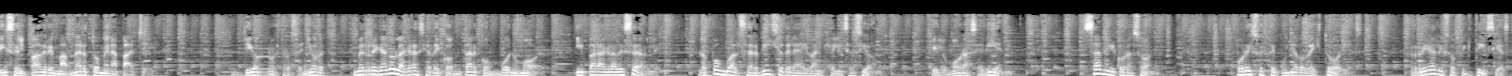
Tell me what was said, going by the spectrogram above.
Dice el padre Mamerto Menapache. Dios nuestro Señor me regaló la gracia de contar con buen humor y para agradecerle lo pongo al servicio de la evangelización. El humor hace bien, sana el corazón. Por eso este puñado de historias, reales o ficticias,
